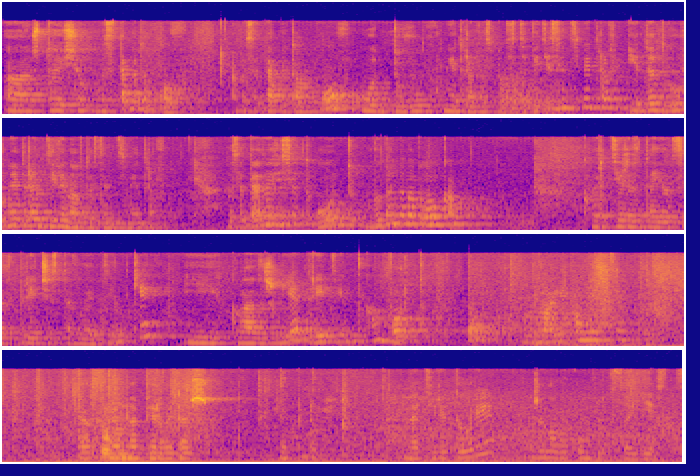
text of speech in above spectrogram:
А, Что еще? Высота потолков. Высота потолков от 2 метров 85 сантиметров и до 2 метров 90 сантиметров. Высота зависит от выбранного блока. Квартира сдается в предчистовой отделке и класс жилья третий – комфорт. В маленьком лифте. Так, идем на первый этаж. На первый. На территории жилого комплекса есть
